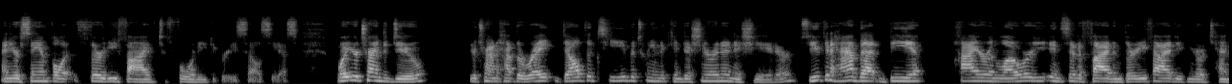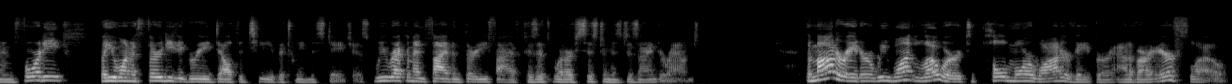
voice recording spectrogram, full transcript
and your sample at 35 to 40 degrees Celsius. What you're trying to do, you're trying to have the right delta T between the conditioner and initiator. So you can have that be higher and lower. Instead of 5 and 35, you can go 10 and 40, but you want a 30 degree delta T between the stages. We recommend 5 and 35 because it's what our system is designed around. The moderator, we want lower to pull more water vapor out of our airflow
